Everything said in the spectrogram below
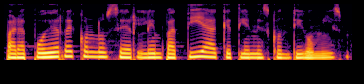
para poder reconocer la empatía que tienes contigo mismo.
